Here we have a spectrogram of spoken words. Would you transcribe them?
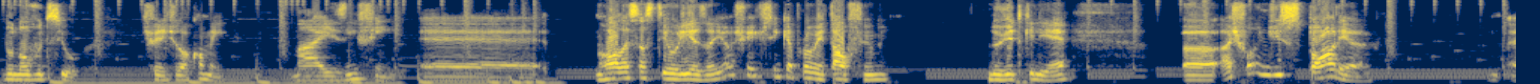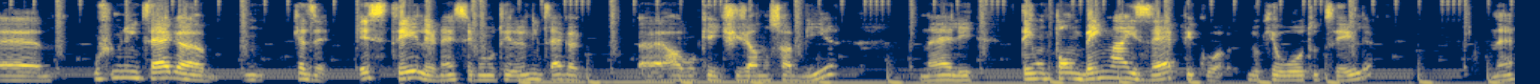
do novo DCU, diferente do Aquaman. Mas, enfim, é, rola essas teorias aí, eu acho que a gente tem que aproveitar o filme do jeito que ele é. Uh, acho que falando de história, é, o filme não entrega. Quer dizer, esse trailer, né? Segundo o trailer, não entrega é, algo que a gente já não sabia. Né? Ele tem um tom bem mais épico do que o outro trailer. Né?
